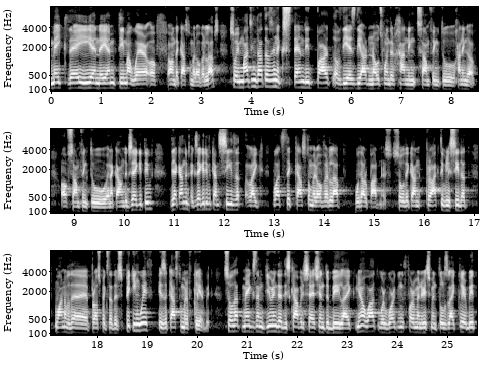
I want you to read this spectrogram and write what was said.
make the AE and AM team aware of on the customer overlaps. So imagine that as an extended part of the SDR notes when they're handing something to handing off, off something to an account executive. The account executive can see the, like what's the customer overlap with our partners. So they can proactively see that one of the prospects that they're speaking with is a customer of Clearbit. So that makes them during the discovery session to be like, you know what, we're working with form enrichment tools like Clearbit,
